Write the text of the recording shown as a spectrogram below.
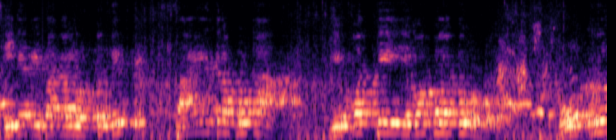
సీనియర్ విభాగంలో ఉంటుంది. సాయంత్రం పూట యువతి యువకులకు ఒర్రు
